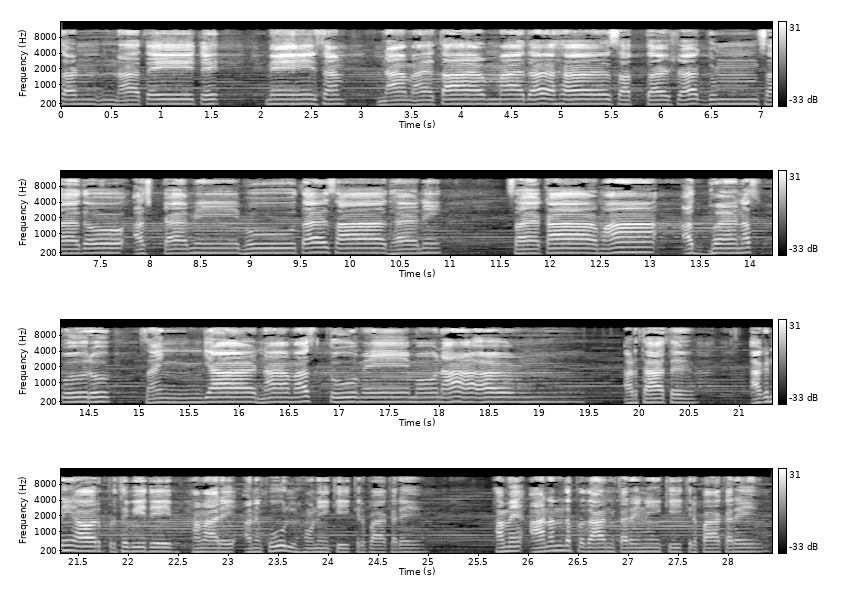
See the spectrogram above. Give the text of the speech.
सन्नते ते मे सं नमतामदः सप्तशगुंसदो अष्टमी भूतसाधने। सकामा अध्वनस्कुरु संज्ञा नमस्तु मे मुना अर्थात अग्नि और पृथ्वी देव हमारे अनुकूल होने की कृपा करें। हमें आनंद प्रदान करने की कृपा करें।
